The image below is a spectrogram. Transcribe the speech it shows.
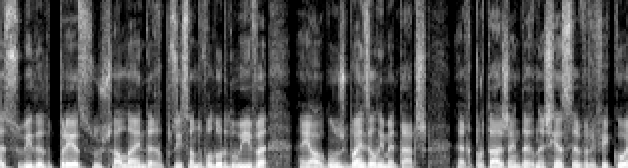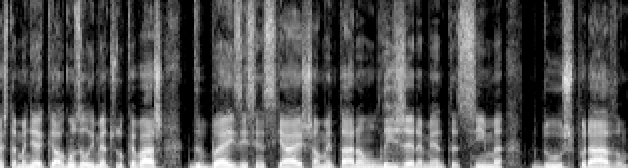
a subida de preços, além da reposição do valor do IVA em alguns bens alimentares. A reportagem da Renascença verificou esta manhã que alguns alimentos do cabaz de bens essenciais aumentaram ligeiramente acima do esperado.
